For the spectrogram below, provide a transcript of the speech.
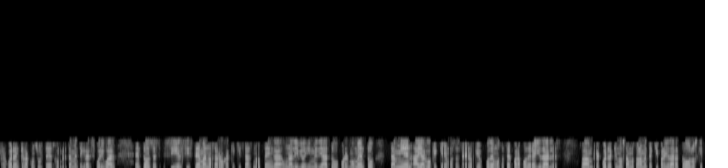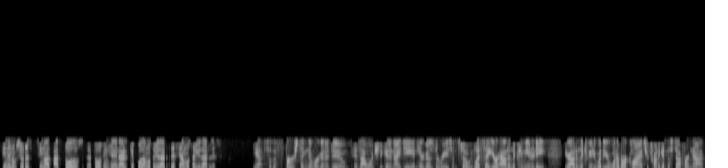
recuerden que la consulta es completamente gratis por igual. Entonces, si el sistema nos arroja que quizás no tenga un alivio inmediato o por el momento, también hay algo que queremos hacer o que podemos hacer para poder ayudarles. Um, recuerde que no estamos solamente aquí para ayudar a todos los que tienen opciones, sino a todos, a todos en general que podamos ayudar, deseamos ayudarles. Yeah. So the first thing that we're going to do is I want you to get an ID, and here goes the reason. So let's say you're out in the community. You're out in the community, whether you're one of our clients, you're trying to get the stuff or not.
